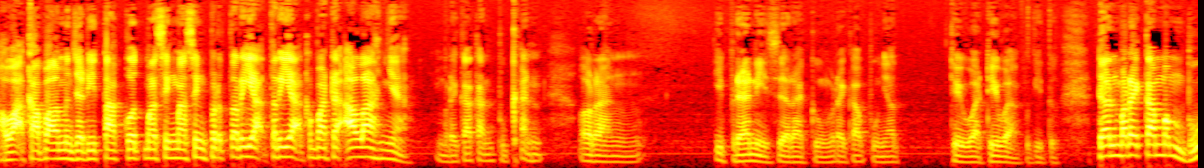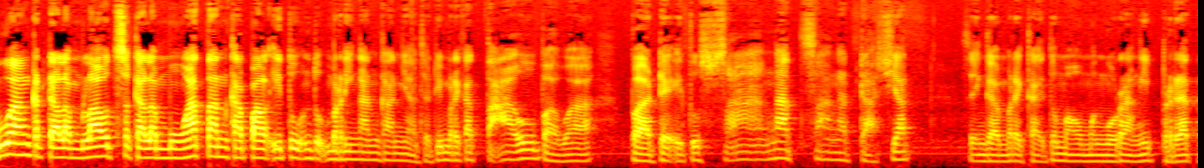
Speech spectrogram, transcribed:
Awak kapal menjadi takut masing-masing berteriak-teriak kepada Allahnya. Mereka kan bukan orang Ibrani saudaraku, mereka punya dewa-dewa begitu. Dan mereka membuang ke dalam laut segala muatan kapal itu untuk meringankannya. Jadi mereka tahu bahwa badai itu sangat-sangat dahsyat sehingga mereka itu mau mengurangi berat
